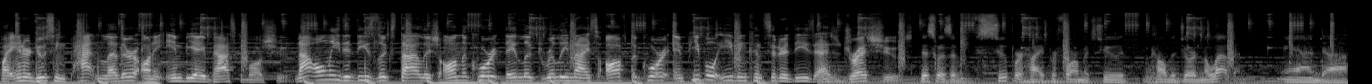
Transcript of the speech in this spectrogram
by introducing patent leather on an NBA basketball shoe. Not only did these look stylish on the court, they looked really nice off the court, and people even considered these as dress shoes. This was a super high performance shoe called the Jordan 11. And uh,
